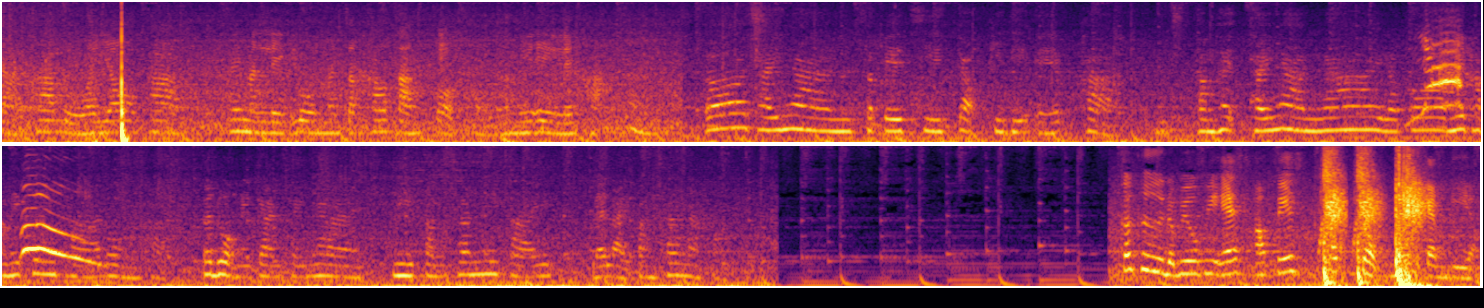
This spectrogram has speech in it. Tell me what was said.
ยายภาพหรือว่าย่อภาพ ให้มันเล็กลงมันจะเข้าตามกรอบของอันนี้เองเลยค่ะ ก็ใช้งานสเปซชีตกับ PDF ค่ะทำให้ใช้งานง่ายแล้วก็ไม่ทำให้เครื่องช้าลงค่ะ สะดวกในการใช้งาน มีฟังก์ชันให้ใช้หลาย ๆ ฟังก์ชันนะคะ ก็คือ WPS Office ครบจบในโปรแกมเดียว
